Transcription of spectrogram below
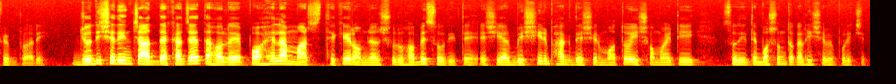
ফেব্রুয়ারি। যদি সেদিন চাঁদ দেখা যায়, তাহলে পহেলা মার্চ থেকে রমজান শুরু হবে সৌদিতে। এশিয়ার বেশিরভাগ দেশের মতো এই সময়টি সৌদিতে বসন্তকাল হিসেবে পরিচিত।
